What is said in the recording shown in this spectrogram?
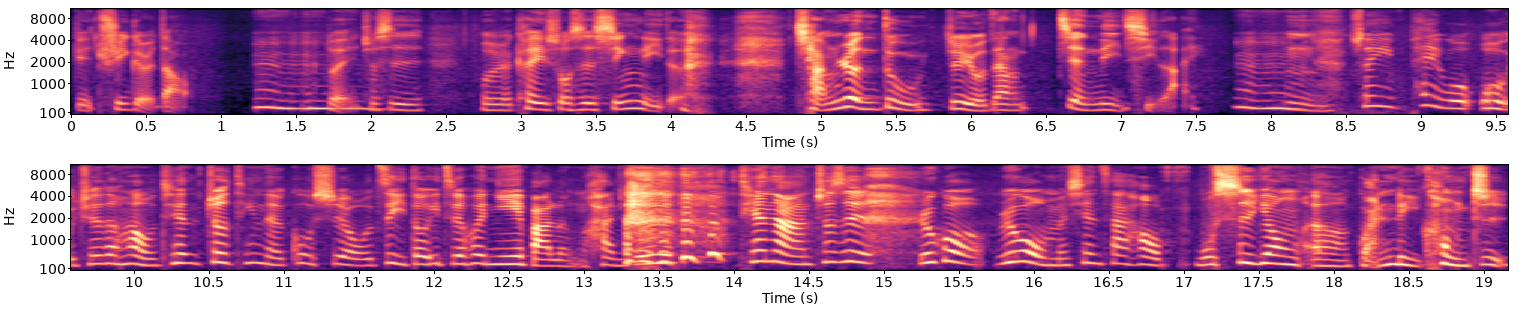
给 trigger 到，嗯嗯，对，就是我觉得可以说是心理的强韧度就有这样建立起来。嗯嗯，所以佩我我觉得哈，我听就听你的故事哦，我自己都一直会捏一把冷汗，就是 天哪，就是如果如果我们现在哈不是用呃管理控制，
